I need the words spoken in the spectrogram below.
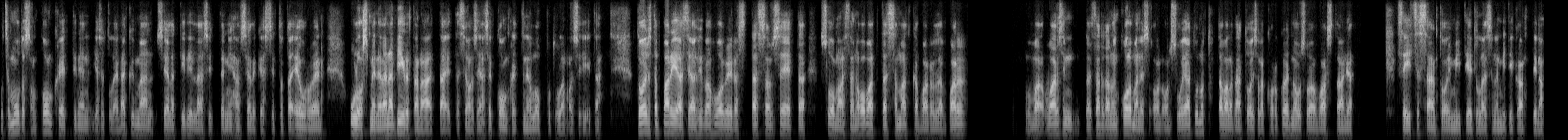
Mutta se muutos on konkreettinen ja se tulee näkymään siellä tilillä sitten ihan selkeästi tota eurojen ulos menevänä virtana, että, että se on se ihan se konkreettinen lopputulema siitä. Toisesta pari asiaa hyvä huomioida tässä on se, että suomalaiset ovat tässä matkan varrella var, varsin, tai sanotaan noin kolmannes on, on suojautunut tavalla tai toisella korkojen nousua vastaan, ja se itsessään toimii tietynlaisena mitikanttina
